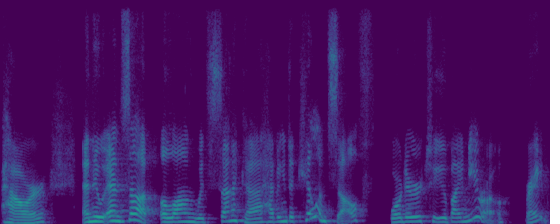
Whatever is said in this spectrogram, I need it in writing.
power, and who ends up, along with Seneca, having to kill himself, ordered to by Nero, right?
